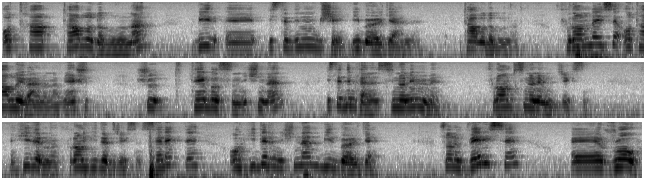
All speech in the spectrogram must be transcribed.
o ta- tabloda bulunan bir e, istediğin bir şey, bir bölge yani. Tabloda bulunan. From'da ise o tabloyu vermen lazım. Yani şu şu tables'ın içinden istediğin bir tane sinonim mi? From sinonim diyeceksin. E, header mi? From header diyeceksin. Select de o header'ın içinden bir bölge. Sonra where ise e, row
